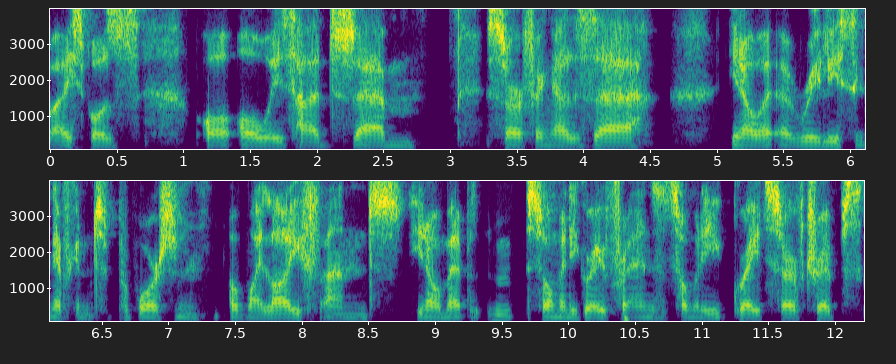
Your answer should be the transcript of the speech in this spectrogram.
I suppose always had um, surfing as uh, you know a, a, really significant proportion of my life. And you know met so many great friends and so many great surf trips.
